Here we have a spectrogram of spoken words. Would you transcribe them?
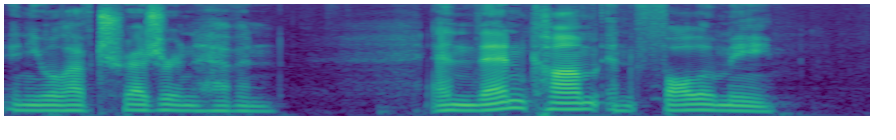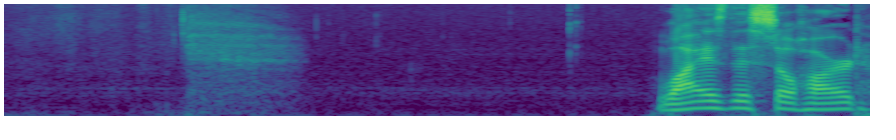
and you will have treasure in heaven. And then come and follow me. Why is this so hard?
